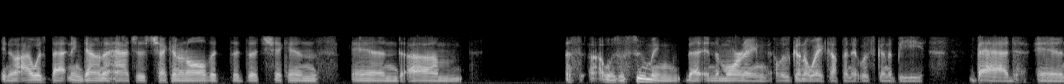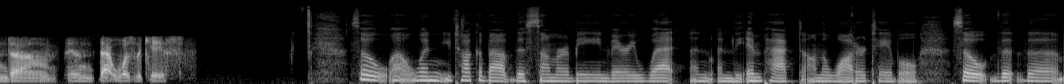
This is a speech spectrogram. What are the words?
you know, I was battening down the hatches, checking on all the the, the chickens, and um, I was assuming that in the morning I was going to wake up and it was going to be bad, and um, and that was the case. So, uh, when you talk about this summer being very wet and, and the impact on the water table, so the the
